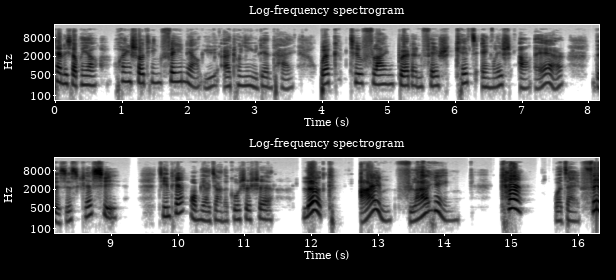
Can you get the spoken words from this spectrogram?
亲爱的小朋友，欢迎收听飞鸟鱼儿童英语电台。Welcome to Flying Bird and Fish Kids English on Air. This is Jessie. 今天我们要讲的故事是 Look, I'm flying. 看，我在飞。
